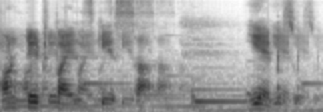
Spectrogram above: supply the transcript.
हॉन्टेड फाइल्स के साथ। ये एपिसोड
